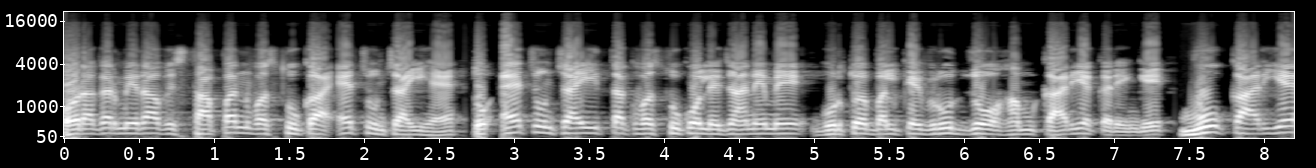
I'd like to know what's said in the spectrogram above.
और अगर मेरा विस्थापन वस्तु का एच ऊंचाई है तो एच ऊंचाई तक वस्तु को ले जाने में गुरुत्व बल के विरुद्ध जो हम कार्य करेंगे, वो कार्य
